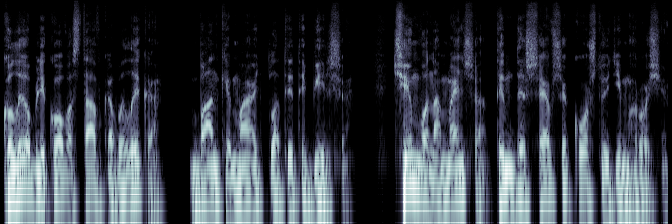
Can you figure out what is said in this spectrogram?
Коли облікова ставка велика, банки мають платити більше. Чим вона менша, тим дешевше коштують їм гроші.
